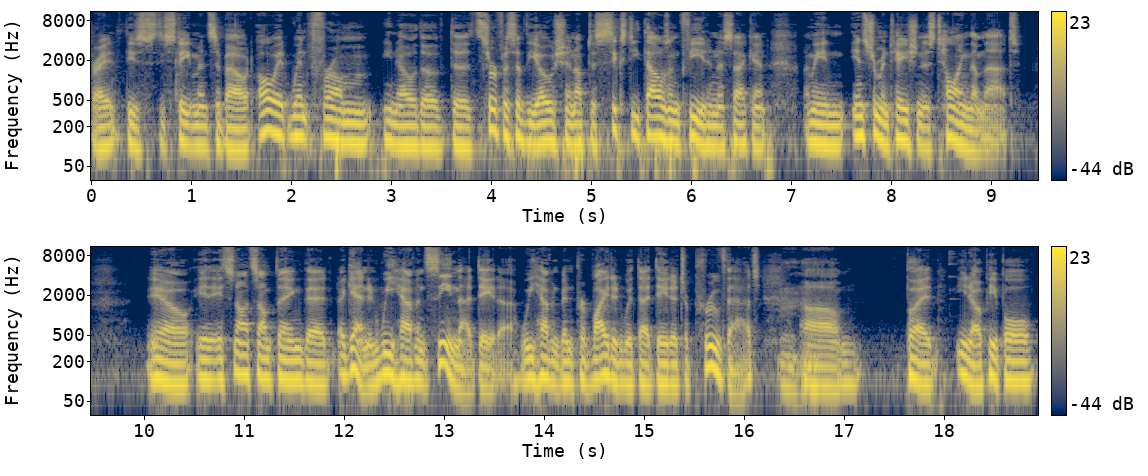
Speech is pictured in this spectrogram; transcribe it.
right? These, these, statements about oh, it went from you know the the surface of the ocean up to sixty thousand feet in a second. I mean, instrumentation is telling them that. You know, it, it's not something that again, and we haven't seen that data. We haven't been provided with that data to prove that. Mm-hmm. Um, but you know, people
